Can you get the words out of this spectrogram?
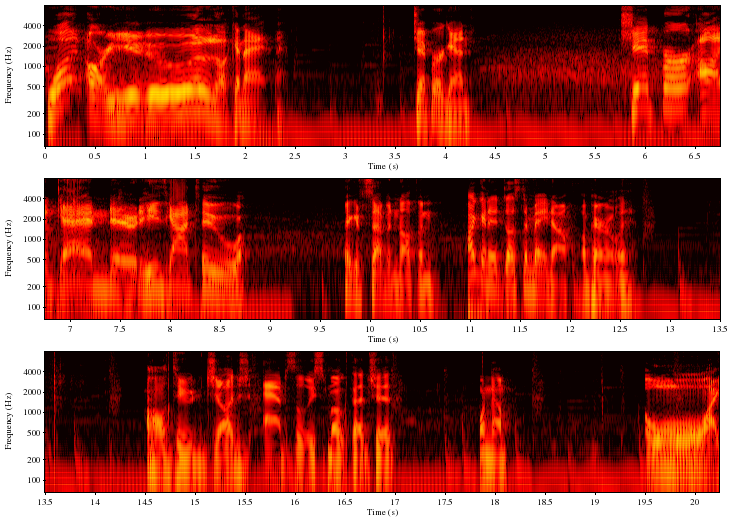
What are you looking at? Chipper again. Chipper again, dude. He's got two. Make it 7 nothing. I can hit Dustin May now, apparently. Oh, dude, Judge absolutely smoked that shit. One down. Oh, I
